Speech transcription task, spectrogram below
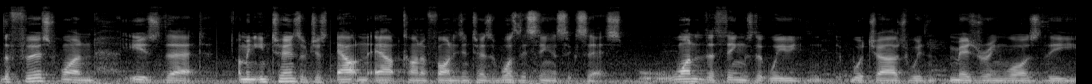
the first one is that I mean, in terms of just out and out kind of findings, in terms of was this thing a success, one of the things that we were charged with measuring was the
